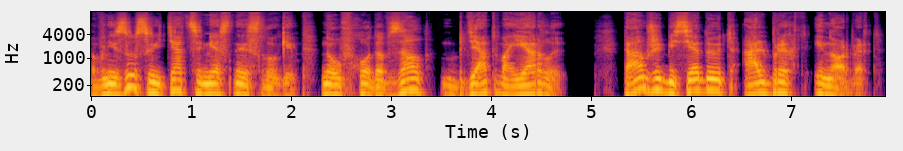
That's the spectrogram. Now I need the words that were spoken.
Внизу суетятся местные слуги, но у входа в зал бдят мои орлы. Там же беседуют Альбрехт и Норберт.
